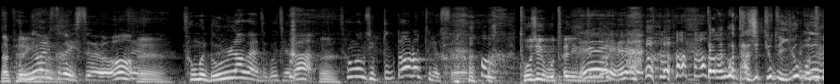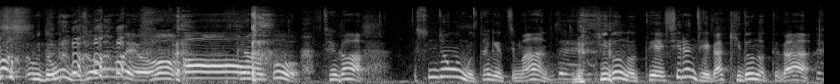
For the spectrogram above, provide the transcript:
공경할 수가 있어요. 네. 정말 놀라가지고 제가 네. 성경책 뚝 떨어뜨렸어요. 도저히 못할 일인가? 네. 다른 거다 시켜도 이거 못해. 이거 너무 무서운 거예요. 어... 그래갖고 제가 순종은 못하겠지만 네. 기도 노트에 실은 제가 기도 노트가 네.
